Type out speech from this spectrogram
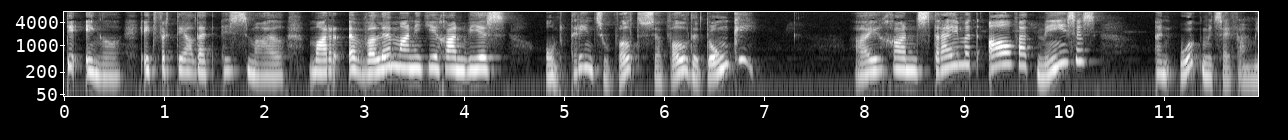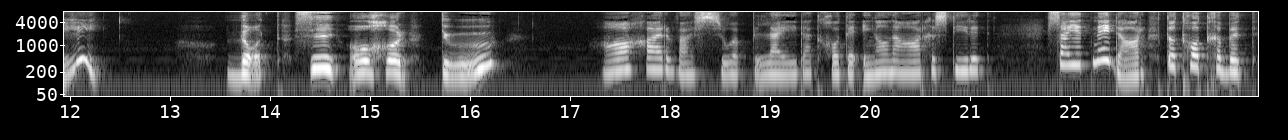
Die engel het vertel dat Ismael maar 'n wille mannetjie gaan wees, omtrent so wild soos 'n wilde donkie. Hy gaan stry met al wat mense is en ook met sy familie. Dat sê Hagar toe. Hagar was so bly dat God 'n engel na haar gestuur het. Sy het net daar tot God gebid.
